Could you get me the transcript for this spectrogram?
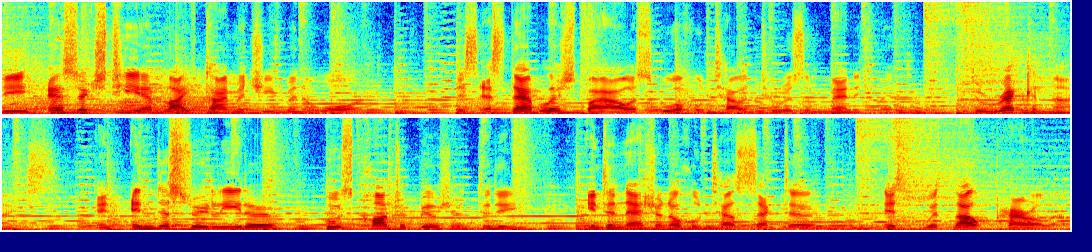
SHTM Lifetime Achievement Award is established by our School of Hotel and Tourism Management to recognize an industry leader whose contribution to the international hotel sector is without parallel.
